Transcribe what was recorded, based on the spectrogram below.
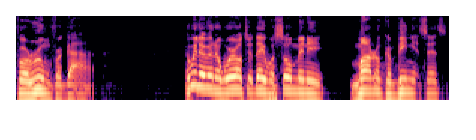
for a room for God? And we live in a world today with so many modern conveniences.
